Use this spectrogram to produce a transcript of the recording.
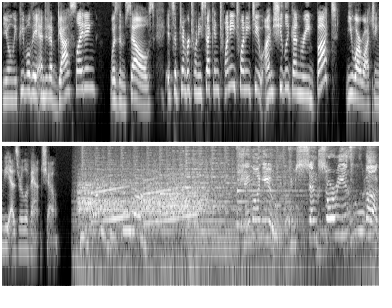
the only people they ended up gaslighting was themselves. It's September 22nd, 2022. I'm Sheila Gunn Reid, but you are watching The Ezra Levant Show. Shame on you, you censorious thug.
